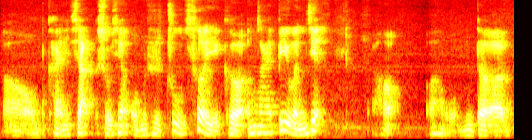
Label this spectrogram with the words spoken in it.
呃，我们看一下，首先我们是注册一个 NIB 文件，然后啊我们的。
